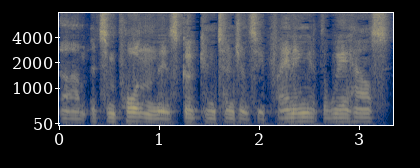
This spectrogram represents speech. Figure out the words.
Um, it's important there's good contingency planning at the warehouse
